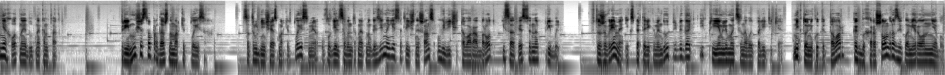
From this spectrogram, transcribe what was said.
неохотно идут на контакт. Преимущества продаж на маркетплейсах. Сотрудничая с маркетплейсами, у владельцев интернет-магазина есть отличный шанс увеличить товарооборот и, соответственно, прибыль. В то же время эксперты рекомендуют прибегать и к приемлемой ценовой политике. Никто не купит товар, как бы хорошо он разрекламирован не был,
